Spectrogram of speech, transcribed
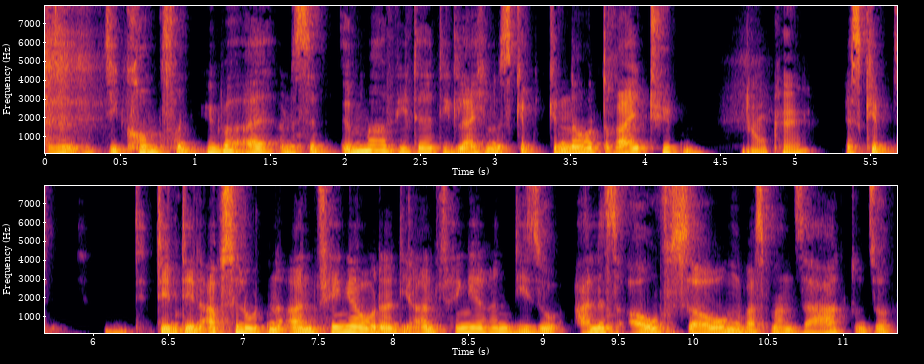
Also die kommen von überall und es sind immer wieder die gleichen. Es gibt genau drei Typen. Okay. Es gibt den, den absoluten Anfänger oder die Anfängerin, die so alles aufsaugen, was man sagt und so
